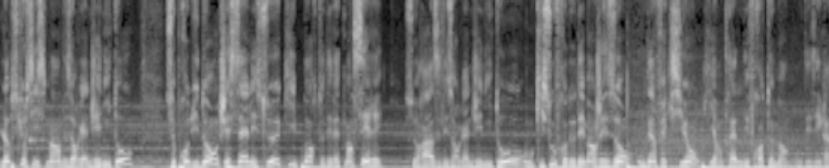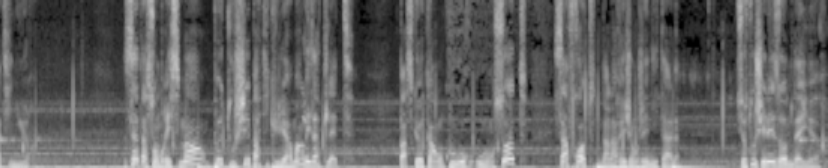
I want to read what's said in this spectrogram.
L'obscurcissement des organes génitaux se produit donc chez celles et ceux qui portent des vêtements serrés, se rasent les organes génitaux ou qui souffrent de démangeaisons ou d'infections qui entraînent des frottements ou des égratignures. Cet assombrissement peut toucher particulièrement les athlètes, parce que quand on court ou on saute, ça frotte dans la région génitale. Surtout chez les hommes d'ailleurs.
